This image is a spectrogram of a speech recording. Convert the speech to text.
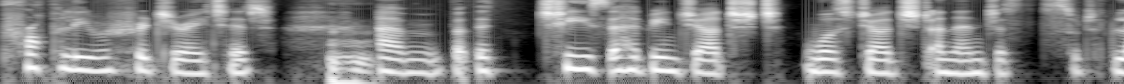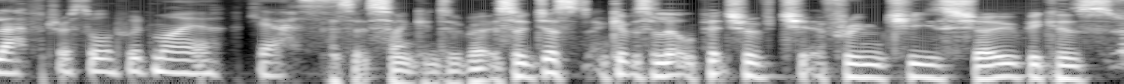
properly refrigerated, Mm-hmm. um, but the cheese that had been judged was judged and then just sort of left for us all to admire. Yes. as it sank into the So just give us a little picture of Ch- Frome Cheese Show because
